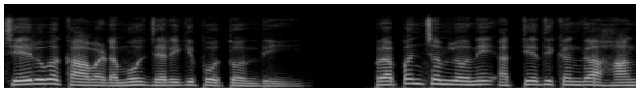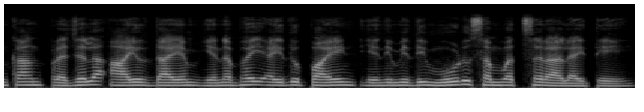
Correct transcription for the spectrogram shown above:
చేరువ కావడమూ జరిగిపోతోంది. ప్రపంచంలోనే అత్యధికంగా హాంకాంగ్ ప్రజల ఆయుర్దాయం ఎనభై ఐదు పాయింట్ ఎనిమిది మూడు సంవత్సరాలైతే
